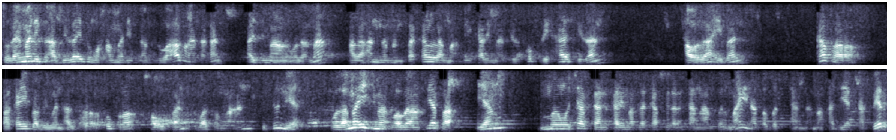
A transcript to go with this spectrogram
Sulaiman ibn Abdullah ibn Muhammad ibn Abdul Wahab mengatakan ajma'ul ulama ala anna man takallama bi kalimatil kufri hazilan aw la'iban kafara. Pakai babi man azhara kufra khaufan wa tama'an di dunia ulama ijma bahwa siapa yang mengucapkan kalimat kekafiran karena bermain atau bercanda maka dia kafir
